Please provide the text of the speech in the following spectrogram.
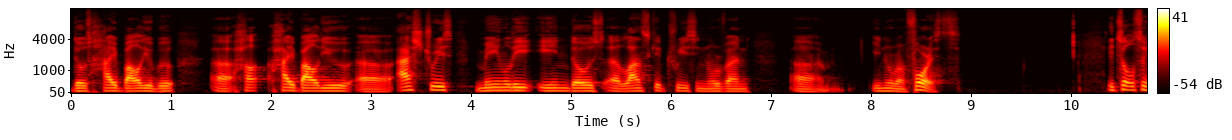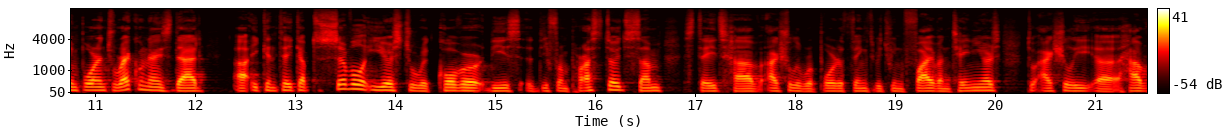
those high valuable. Uh, high value ash trees, mainly in those landscape trees in urban um, in urban forests. It's also important to recognize that uh, it can take up to several years to recover these uh, different parasitoids. Some states have actually reported things between five and 10 years to actually uh, have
